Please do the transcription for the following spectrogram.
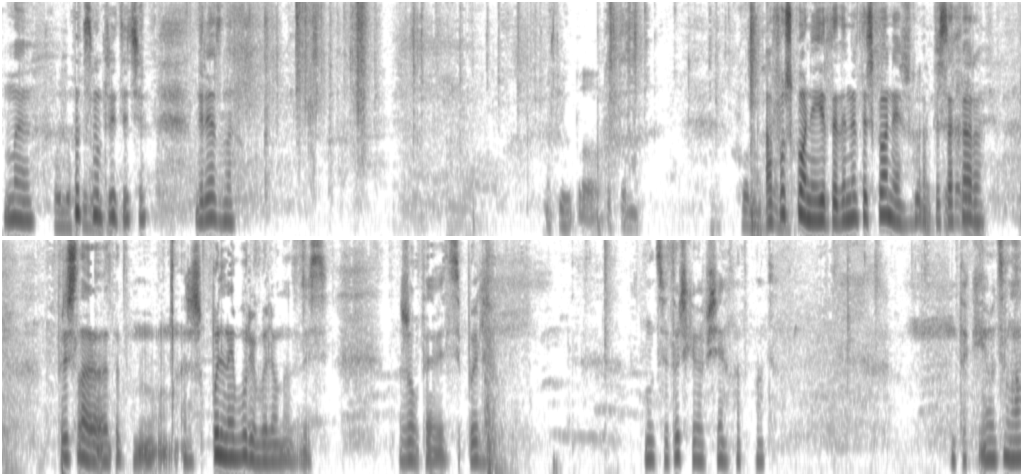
Мы. Смотрите, че грязно. А фушкони, Ирте, да не ты шкони, а писахара. Пришла, этот, пыльные бури были у нас здесь. Желтая, видите, пыль. Ну, цветочки вообще отпад. Вот такие вот дела.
